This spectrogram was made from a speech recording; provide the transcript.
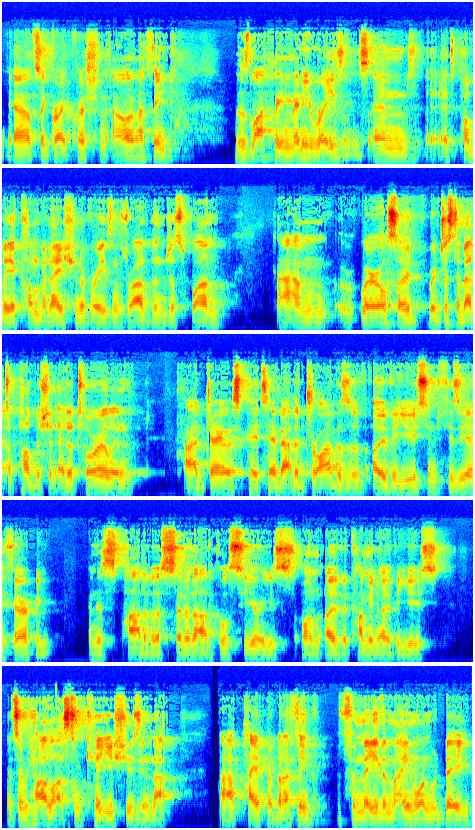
Yeah, that's a great question, Alan. I think there's likely many reasons, and it's probably a combination of reasons rather than just one. Um, we're also we're just about to publish an editorial in uh, JOSPT about the drivers of overuse in physiotherapy, and this is part of a seven-article series on overcoming overuse. And so we highlight some key issues in that uh, paper. But I think for me, the main one would be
